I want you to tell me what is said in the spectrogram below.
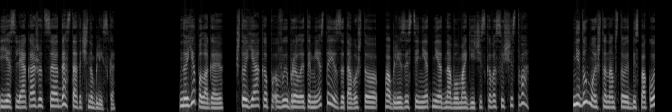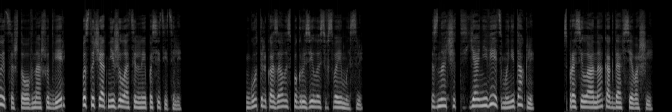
если окажутся достаточно близко. Но я полагаю, что Якоб выбрал это место из-за того, что поблизости нет ни одного магического существа. Не думаю, что нам стоит беспокоиться, что в нашу дверь постучат нежелательные посетители. Готель, казалось, погрузилась в свои мысли. «Значит, я не ведьма, не так ли?» — спросила она, когда все вошли.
